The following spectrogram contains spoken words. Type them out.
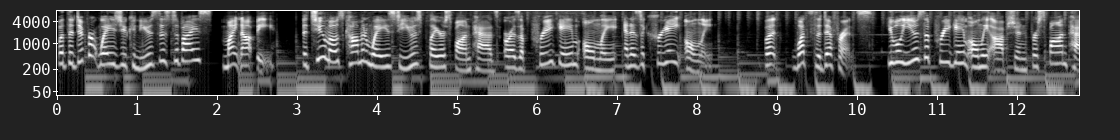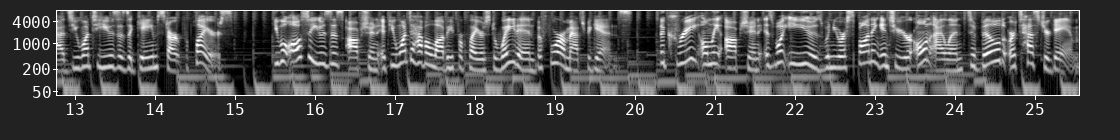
but the different ways you can use this device might not be. The two most common ways to use player spawn pads are as a pre-game only and as a create only. But what's the difference? You will use the pre-game only option for spawn pads you want to use as a game start for players. You will also use this option if you want to have a lobby for players to wait in before a match begins. The create only option is what you use when you are spawning into your own island to build or test your game.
